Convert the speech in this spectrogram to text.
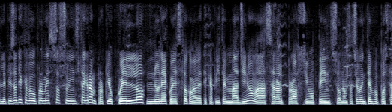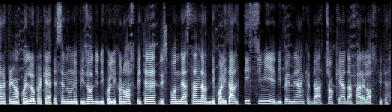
l'episodio che avevo promesso su Instagram, proprio quello, non è questo, come avete capito, immagino, ma sarà il prossimo, penso. Non facevo in tempo a postare prima quello perché, essendo un episodio di quelli con ospite, risponde a standard di qualità altissimi e dipende anche da ciò che ha da fare l'ospite.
